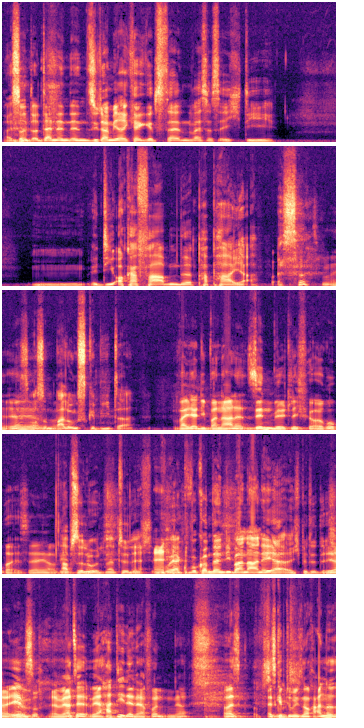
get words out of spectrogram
weißt du, und, und dann in, in Südamerika gibt es dann, weiß was ich, die die ockerfarbene Papaya. Weißt du? Ja, das ist auch so ein Ballungsgebiet da. Weil ja die Banane sinnbildlich für Europa ist. Ja, ja, Absolut, Fall. natürlich. Woher, wo kommt denn die Banane her? Ich bitte dich. Ja, eben. Also. Ja, wer, hat, wer, hat, die denn erfunden? Ja? Aber es, es, gibt übrigens noch andere,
